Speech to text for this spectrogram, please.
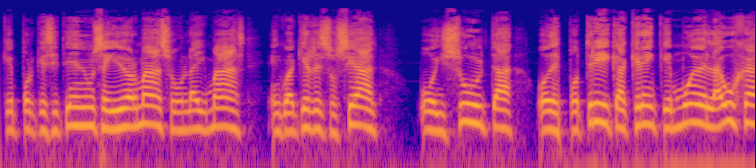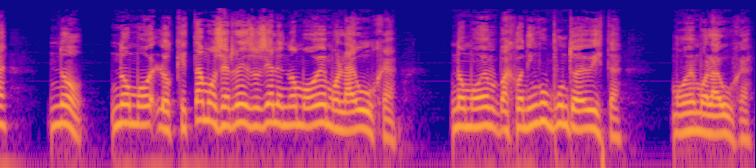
que porque si tienen un seguidor más o un like más en cualquier red social, o insulta o despotrica, creen que mueve la aguja, no, no los que estamos en redes sociales no movemos la aguja, no movemos bajo ningún punto de vista, movemos la aguja.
